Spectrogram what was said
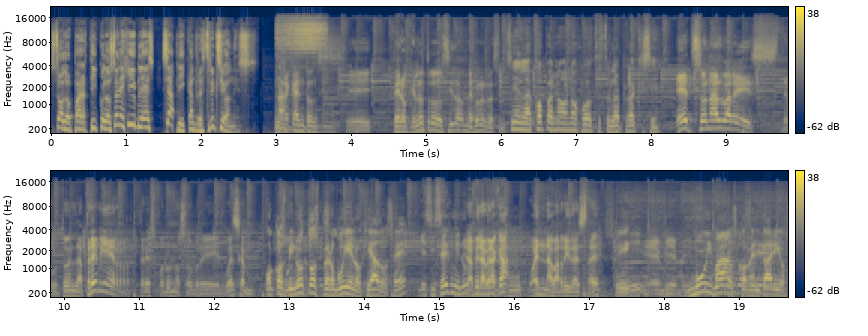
Solo para artículos elegibles se aplican restricciones. Acá entonces. Ok, Pero que el otro sí da mejores resultados. Sí, en la Copa no, no juego titular, pero aquí sí. Edson Álvarez debutó en la Premier, 3 por 1 sobre el West Ham. Pocos Muy minutos, pero muy elogiados, ¿eh? 16 minutos. Mira, mira, mira acá. Buena barrida esta, ¿eh? Sí. Bien, bien, bien. Muy buenos comentarios.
